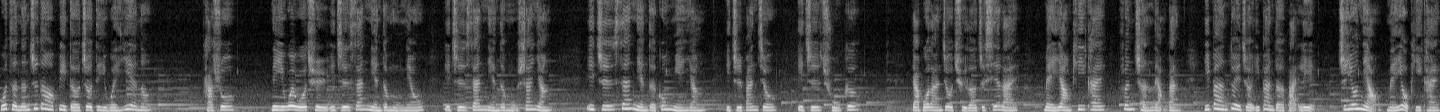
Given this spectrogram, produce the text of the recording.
我怎能知道必得这地为业呢？”他说：“你为我取一只三年的母牛，一只三年的母山羊，一只三年的公绵羊，一只斑鸠，一只雏鸽。”亚伯兰就取了这些来，每样劈开，分成两半。一半对着一半的摆列，只有鸟没有劈开。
